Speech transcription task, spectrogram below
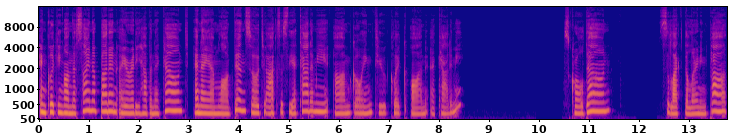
and clicking on the sign up button. I already have an account and I am logged in. So to access the Academy, I'm going to click on Academy. Scroll down, select the learning path,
